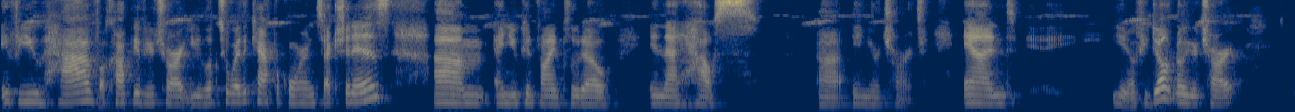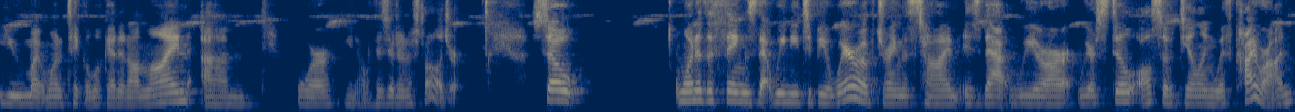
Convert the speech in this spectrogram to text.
if you have a copy of your chart, you look to where the Capricorn section is, um, and you can find Pluto in that house uh, in your chart. And you know, if you don't know your chart, you might want to take a look at it online. Um, or you know visit an astrologer so one of the things that we need to be aware of during this time is that we are we are still also dealing with chiron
